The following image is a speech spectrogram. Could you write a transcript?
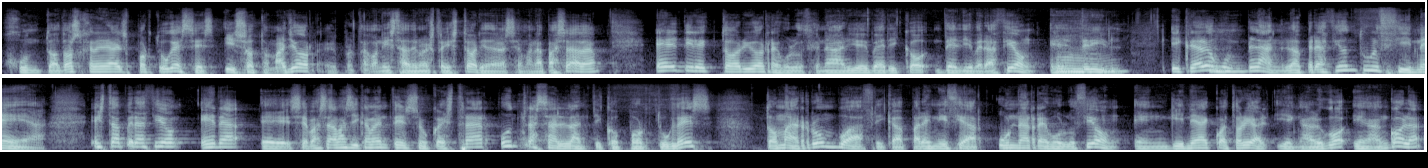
junto a dos generales portugueses y Sotomayor, el protagonista de nuestra historia de la semana pasada, el Directorio Revolucionario Ibérico de Liberación, el DRIL y crearon un plan, la Operación Dulcinea. Esta operación era, eh, se basaba básicamente en secuestrar un transatlántico portugués tomar rumbo a África para iniciar una revolución en Guinea Ecuatorial y en, Angola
